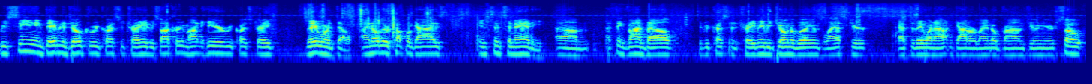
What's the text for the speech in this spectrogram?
We've seen David Njoku request a trade. We saw Kareem Hunt here request trades. They weren't dealt. I know there are a couple guys in Cincinnati. Um, I think Vonn Bell had requested a trade. Maybe Jonah Williams last year after they went out and got Orlando Brown Jr. So,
